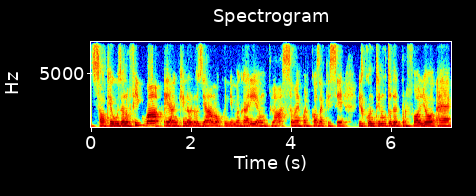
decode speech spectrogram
so che usano Figma e anche noi lo usiamo, quindi magari è un plus, ma è qualcosa che se il contenuto del portfolio è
